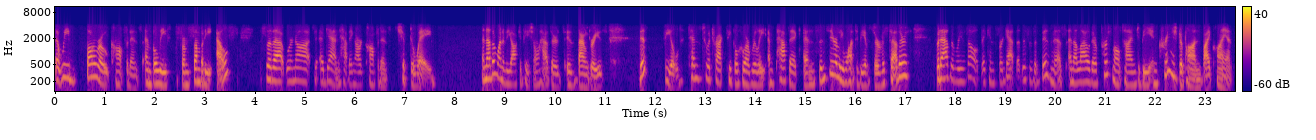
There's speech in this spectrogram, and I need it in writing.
that we borrow confidence and belief from somebody else so that we're not, again, having our confidence chipped away. Another one of the occupational hazards is boundaries. This field tends to attract people who are really empathic and sincerely want to be of service to others, but as a result, they can forget that this is a business and allow their personal time to be infringed upon by clients.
